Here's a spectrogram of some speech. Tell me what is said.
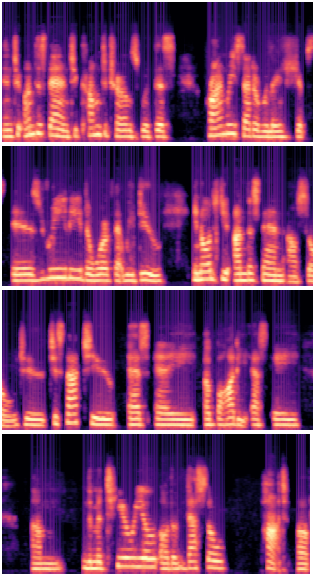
and to understand, to come to terms with this primary set of relationships is really the work that we do in order to understand our soul, to, to start to, as a, a body, as a um, the material or the vessel part of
